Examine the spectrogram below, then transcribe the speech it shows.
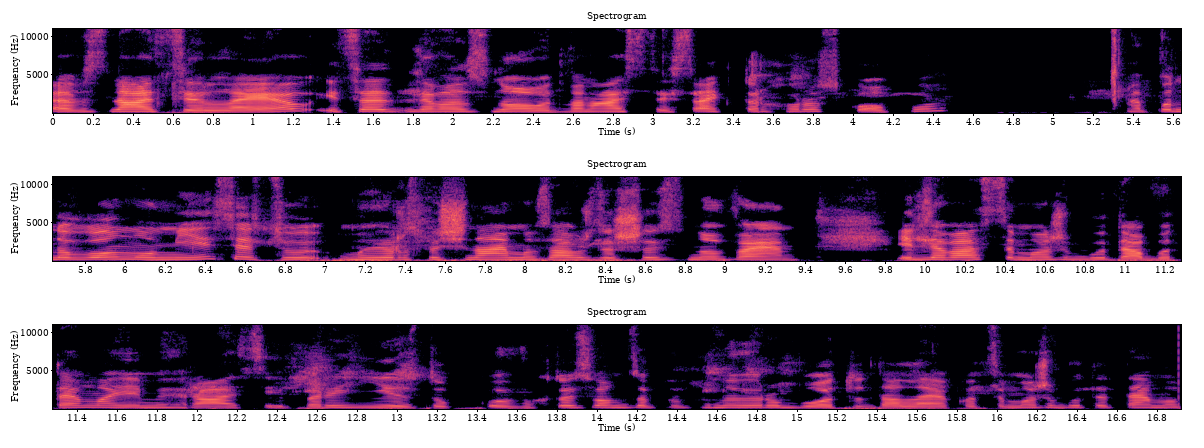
в знаці Лев, і це для вас знову 12-й сектор гороскопу. По новому місяцю ми розпочинаємо завжди щось нове. І для вас це може бути або тема еміграції, переїзду, хтось вам запропонує роботу далеко. Це може бути тема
